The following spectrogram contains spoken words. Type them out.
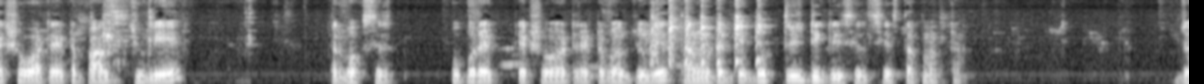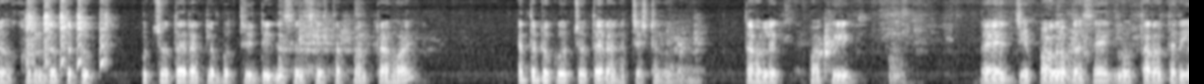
একশো ওয়াটের একটা বাল্ব ঝুলিয়ে তার বক্সের উপরে একশো ওয়াটের একটা বাল্ব ঝুলিয়ে থার্মোমিটার দিয়ে বত্রিশ ডিগ্রি সেলসিয়াস তাপমাত্রা। যখন যতটুকু উচ্চতায় রাখলে বত্রিশ ডিগ্রি সেলসিয়াস তাপমাত্রা হয়, এতটুকু উচ্চতায় রাখার চেষ্টা করবেন। তাহলে পাখি গায়ের যে পালক আছে, এগুলো তাড়াতাড়ি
